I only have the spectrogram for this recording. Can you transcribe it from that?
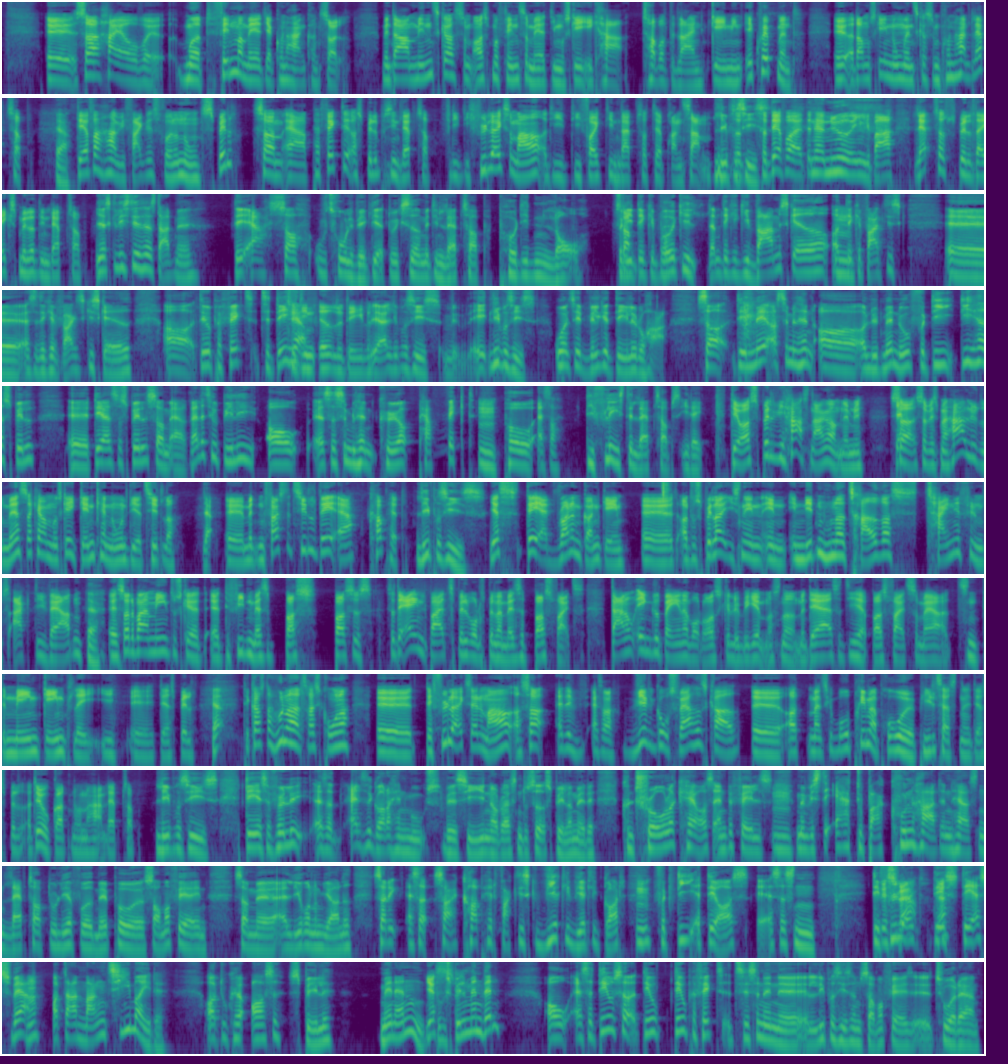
øh, så har jeg jo øh, måttet finde mig med, at jeg kun har en konsol. Men der er mennesker, som også må finde sig med, at de måske ikke har top-of-the-line gaming equipment. Øh, og der er måske nogle mennesker, som kun har en laptop. Ja. Derfor har vi faktisk fundet nogle spil, som er perfekte at spille på sin laptop. Fordi de fylder ikke så meget, og de, de får ikke din laptop til at brænde sammen. Lige præcis. Så, så derfor er den her nyhed egentlig bare laptopspil, der ikke smelter din laptop. Jeg skal lige sige til at starte med. Det er så utrolig vigtigt, at du ikke sidder med din laptop på din lår. Fordi Stop. det kan både give, jamen, det kan give varmeskader, og Mm. det kan faktisk øh, altså det kan faktisk give skade. Og det er jo perfekt til det Til her. dine ædle dele. Ja, lige præcis. Eh, Lige præcis. Uanset hvilke dele du har. Så det er med at simpelthen at, at lytte med nu, fordi de her spil, øh, det er altså spil, som er relativt billige, og altså simpelthen kører perfekt mm. på altså, de fleste laptops i dag. Det er også spil, vi har snakket om, nemlig. Så, ja. så hvis man har lyttet med, så kan man måske genkende nogle af de her titler. Ja. Øh, men den første titel, det er Cuphead. Lige præcis. Yes, det er et run-and-gun game, øh, og du spiller i sådan en, en, en 1930'ers tegnefilmsagtig verden. Ja. Øh, så er det bare meningen, du skal uh, defeat en masse boss, bosses. Så det er egentlig bare et spil, hvor du spiller en masse boss fights. Der er nogle enkelte baner, hvor du også skal løbe igennem og sådan noget, men det er altså de her boss fights, som er sådan det main gameplay i øh, det her spil. Ja. Det koster 150 kroner. Øh, det fylder ikke særlig meget, og så er det altså virkelig god sværhedsgrad, øh, og man skal bruge primært bruge øh, piltasterne i det her spil, og det er jo godt, når man har en laptop. Lige præcis. Det er selvfølgelig altså, altid godt at have en mus, vil jeg sige, når du er sådan, du sidder og spiller med det. Controller kan også anbefales, mm. men hvis det er, at du bare kun har den her sådan, laptop, du lige har fået med på øh, sommerferien, som øh, er lige rundt om hjørnet, så er, det, altså, så er Cuphead faktisk virkelig, virkelig godt, Mm. mm. fordi at det også altså sådan, det, Det er fylder svært, ikke- det, er, det er svært, Ja. ja. og der er mange timer i det. Og du kan også spille med en anden. Yes. Du kan spille med en ven. Og altså, det er jo, så, det er jo, det er jo perfekt til sådan en, øh, lige præcis en sommerferietur der.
